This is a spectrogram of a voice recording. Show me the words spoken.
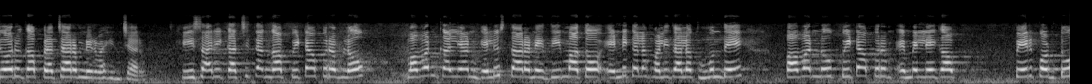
జోరుగా ప్రచారం నిర్వహించారు. ఈసారి ఖచ్చితంగా పిఠాపురంలో పవన్ కళ్యాణ్ గెలుస్తారనే ధీమాతో ఎన్నికల ఫలితాలకు ముందే పవన్ను పిఠాపురం ఎమ్మెల్యేగా పేర్కొంటూ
